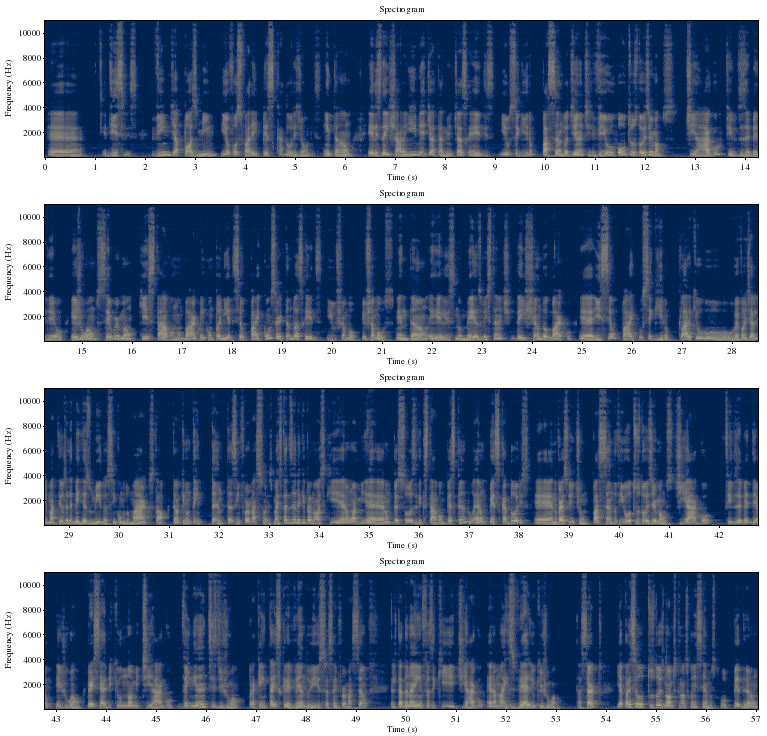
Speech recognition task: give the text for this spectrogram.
é, disse-lhes, Vinde após mim, e eu vos farei pescadores de homens. Então, eles deixaram imediatamente as redes e o seguiram. Passando adiante, viu outros dois irmãos, Tiago, filho de Zebedeu, e João, seu irmão, que estavam no barco em companhia de seu pai, consertando as redes, e o chamou. E o chamou-os. Então eles, no mesmo instante, deixando o barco é, e seu pai, o seguiram. Claro que o, o Evangelho de Mateus ele é bem resumido, assim como o do Marcos, tal. Então aqui não tem tantas informações, mas está dizendo aqui para nós que eram, é, eram pessoas ali que estavam pescando, eram pescadores. É, no verso 21, passando vi outros dois irmãos, Tiago filho de Zebedeu e João. Percebe que o nome Tiago vem antes de João. Para quem está escrevendo isso, essa informação, ele está dando a ênfase que Tiago era mais velho que João, tá certo? E apareceu outros dois nomes que nós conhecemos, o Pedrão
